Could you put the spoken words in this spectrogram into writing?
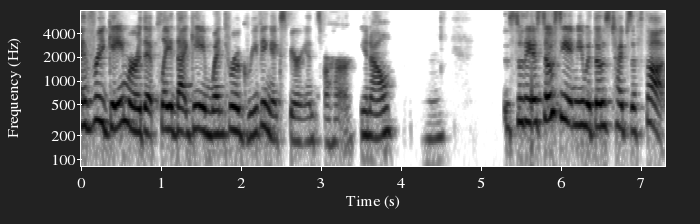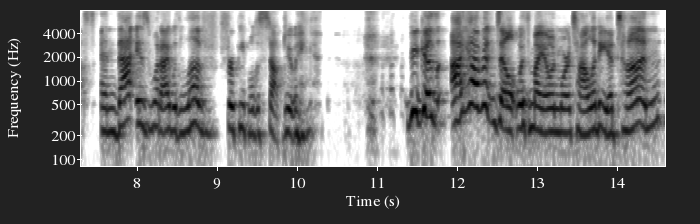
every gamer that played that game went through a grieving experience for her, you know? Mm-hmm. So they associate me with those types of thoughts and that is what I would love for people to stop doing. because I haven't dealt with my own mortality a ton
